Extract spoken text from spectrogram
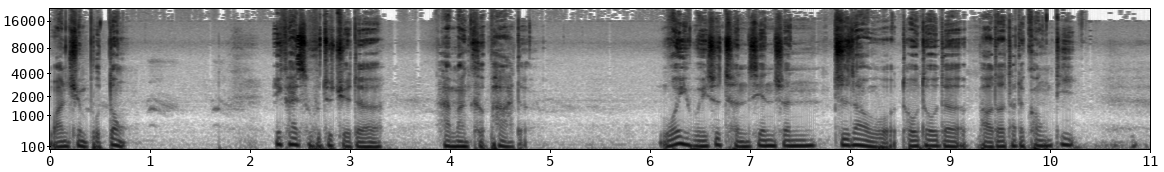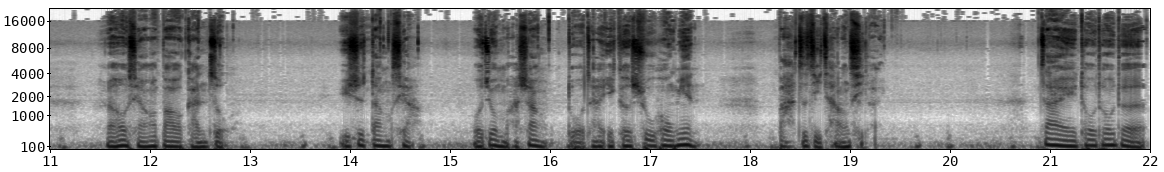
完全不动。一开始我就觉得还蛮可怕的，我以为是陈先生知道我偷偷的跑到他的空地，然后想要把我赶走，于是当下我就马上躲在一棵树后面，把自己藏起来，再偷偷的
